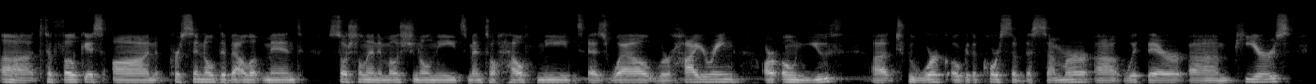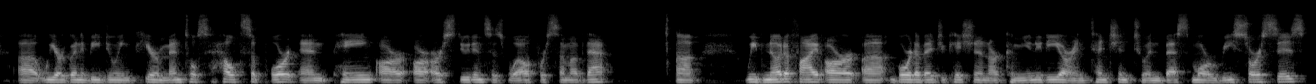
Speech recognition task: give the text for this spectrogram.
uh, to focus on personal development, social and emotional needs, mental health needs as well. We're hiring our own youth uh, to work over the course of the summer uh, with their um, peers. Uh, we are going to be doing peer mental health support and paying our, our, our students as well for some of that. Uh, we've notified our uh, Board of Education and our community our intention to invest more resources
